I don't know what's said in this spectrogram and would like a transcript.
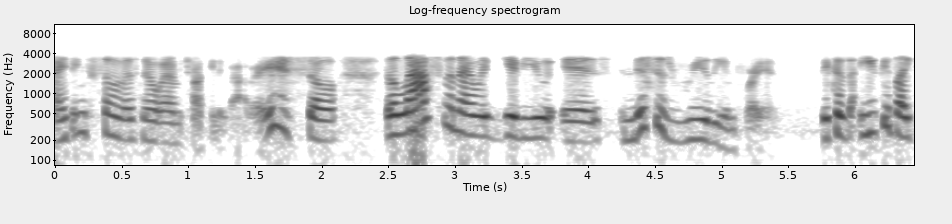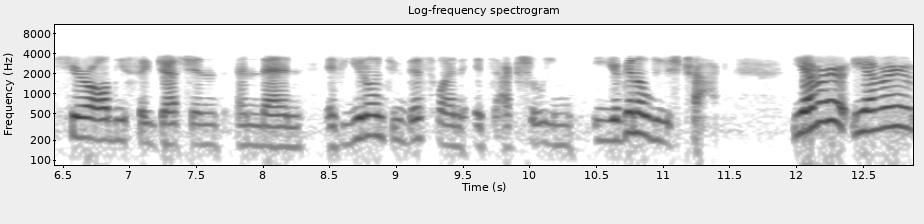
I think some of us know what I'm talking about, right? So the last one I would give you is, and this is really important because you could like hear all these suggestions, and then if you don't do this one, it's actually you're gonna lose track. You ever you ever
